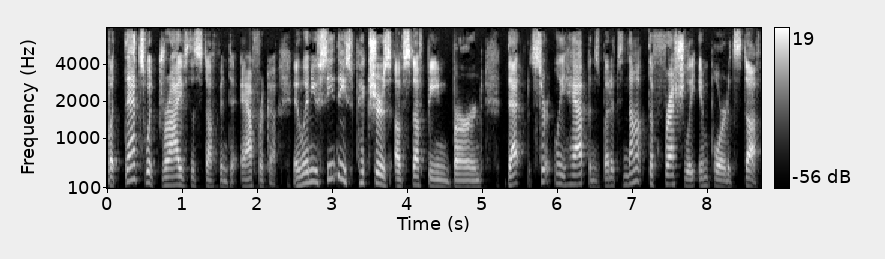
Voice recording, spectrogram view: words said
but that's what drives the stuff into Africa. And when you see these pictures of stuff being burned, that certainly happens, but it's not the freshly imported stuff.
